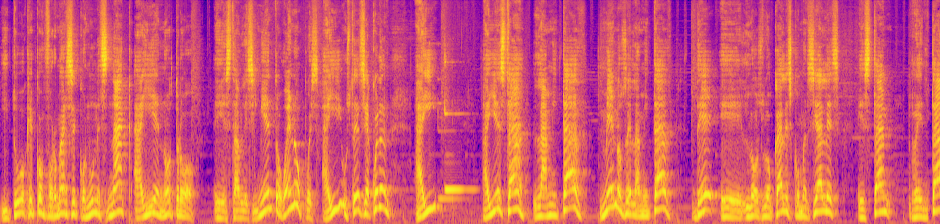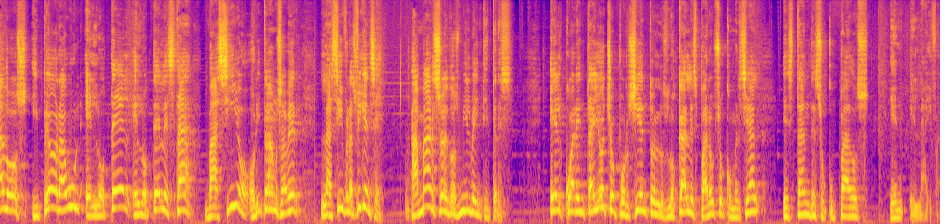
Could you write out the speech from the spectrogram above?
y tuvo que conformarse con un snack ahí en otro eh, establecimiento. Bueno, pues ahí, ustedes se acuerdan, ahí ahí está, la mitad, menos de la mitad de eh, los locales comerciales están rentados y peor aún, el hotel, el hotel está vacío. Ahorita vamos a ver las cifras. Fíjense, a marzo de 2023, el 48% de los locales para uso comercial están desocupados en el AIFA.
